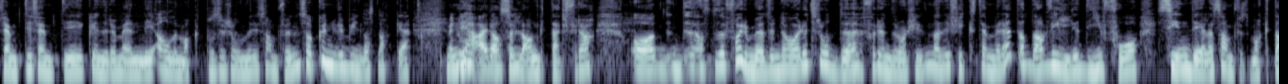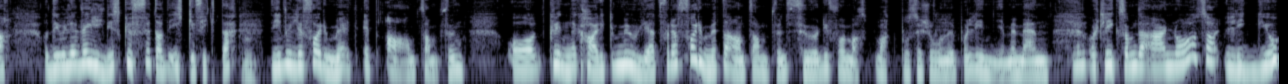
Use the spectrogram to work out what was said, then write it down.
50-50 kvinner og menn i alle maktposisjoner i samfunnet, så kunne vi begynne å snakke. Men vi er altså langt derfra. Og altså, Formødrene våre trodde for 100 år siden, da de fikk stemmerett, at da ville de få sin del av samfunnsmakta. Og de ville veldig skuffet da de ikke fikk det. De ville forme et, et annet samfunn. Og kvinner har ikke mulighet for å forme et annet samfunn før de får maktposisjoner på linje med menn. Men, og slik som det er nå, så ligger jo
